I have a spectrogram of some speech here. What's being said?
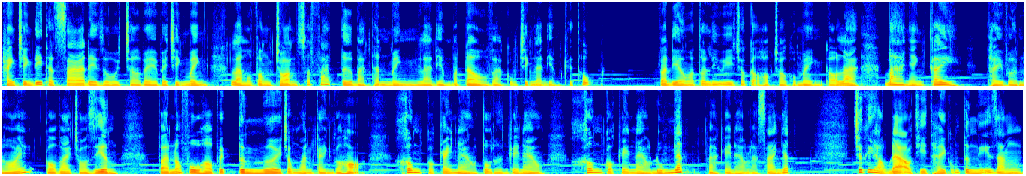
Hành trình đi thật xa để rồi trở về với chính mình là một vòng tròn xuất phát từ bản thân mình là điểm bắt đầu và cũng chính là điểm kết thúc. Và điều mà tôi lưu ý cho cậu học trò của mình đó là ba nhánh cây, thầy vừa nói, có vai trò riêng và nó phù hợp với từng người trong hoàn cảnh của họ. Không có cái nào tốt hơn cái nào không có cái nào đúng nhất và cái nào là sai nhất. Trước khi học đạo thì thầy cũng từng nghĩ rằng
